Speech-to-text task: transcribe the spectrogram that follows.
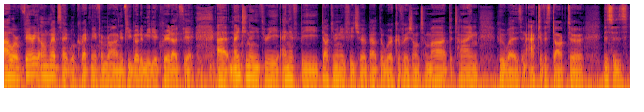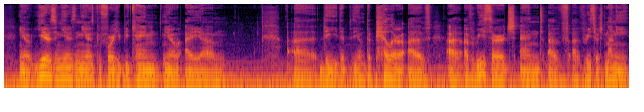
our very own website will correct me if I'm wrong if you go to mediaqueer.ca. Uh, 1993 NFB documentary feature about the work of Réjean Thomas at the time, who was an activist doctor. This is, you know, years and years and years before he became, you know, a. Um, uh, the the you know the pillar of uh, of research and of of research money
